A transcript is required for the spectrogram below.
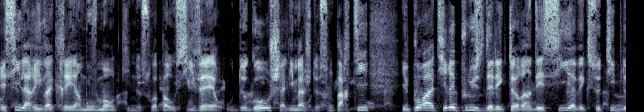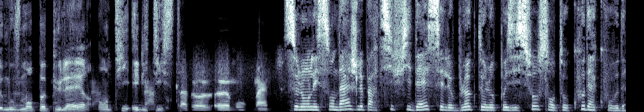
Et s'il arrive à créer un mouvement qui ne soit pas aussi vert ou de gauche, à l'image de son parti, il pourra attirer plus d'électeurs indécis avec ce type de mouvement populaire anti-élitiste. Selon les sondages, le parti Fidesz et le bloc de l'opposition sont au coude à coude.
